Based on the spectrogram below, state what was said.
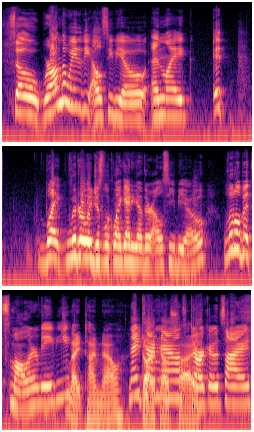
So we're on the way to the LCBO, and like it, like literally just looked like any other LCBO. A little bit smaller, maybe. It's nighttime now. Nighttime Dark now. outside. It's dark outside.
